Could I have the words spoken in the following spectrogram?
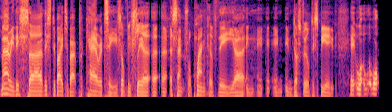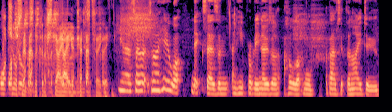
Mary, this uh, this debate about precarity is obviously a, a, a central plank of the uh, in, in, in industrial dispute. It, what, what, what's, what's, your, sense, sense of the kind of scale and intensity? intensity? Yeah, so so I hear what Nick says, and, and he probably knows a whole lot more about it than I do.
